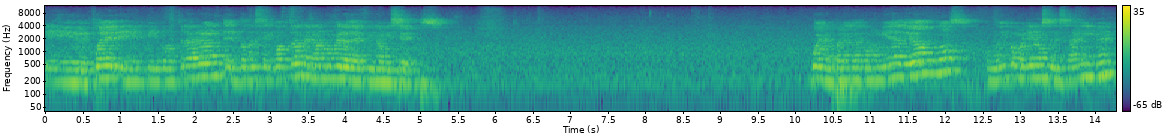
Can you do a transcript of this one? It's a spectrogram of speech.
eh, fue el que encontraron, en donde se encontró menor número de actinomicetos. Bueno, para la comunidad de hongos, como dijo María, no se desanimen,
